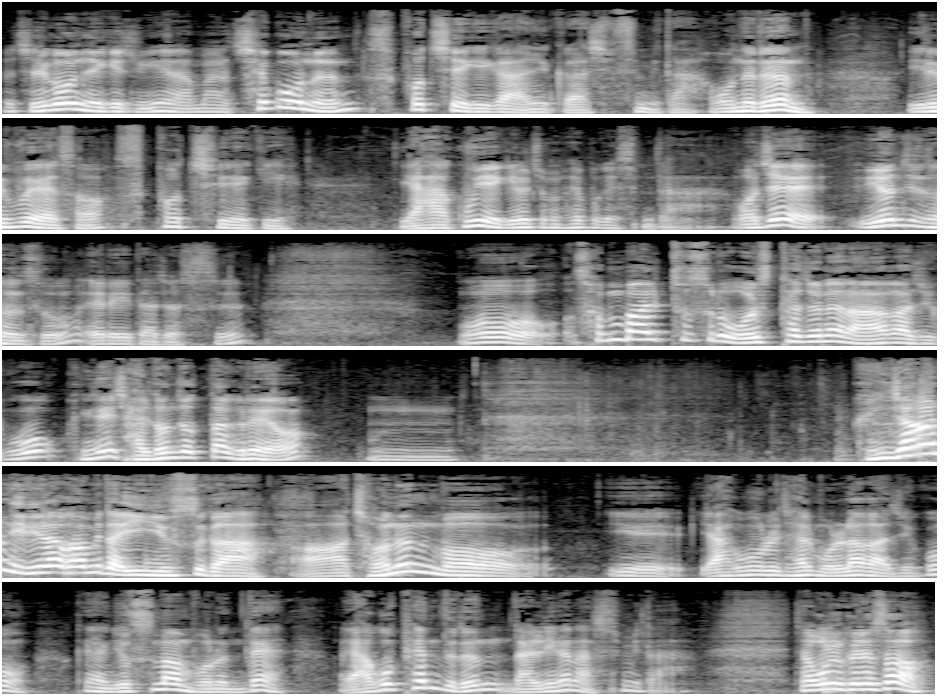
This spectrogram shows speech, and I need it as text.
그 즐거운 얘기 중에 아마 최고는 스포츠 얘기가 아닐까 싶습니다. 오늘은 일부에서 스포츠 얘기, 야구 얘기를 좀 해보겠습니다. 어제 유현진 선수, LA 다저스, 뭐 선발 투수로 올스타전에 나와가지고 굉장히 잘 던졌다 그래요. 음, 굉장한 일이라고 합니다. 이 뉴스가. 아, 저는 뭐, 이 야구를 잘 몰라가지고 그냥 뉴스만 보는데 야구 팬들은 난리가 났습니다. 자, 오늘 그래서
